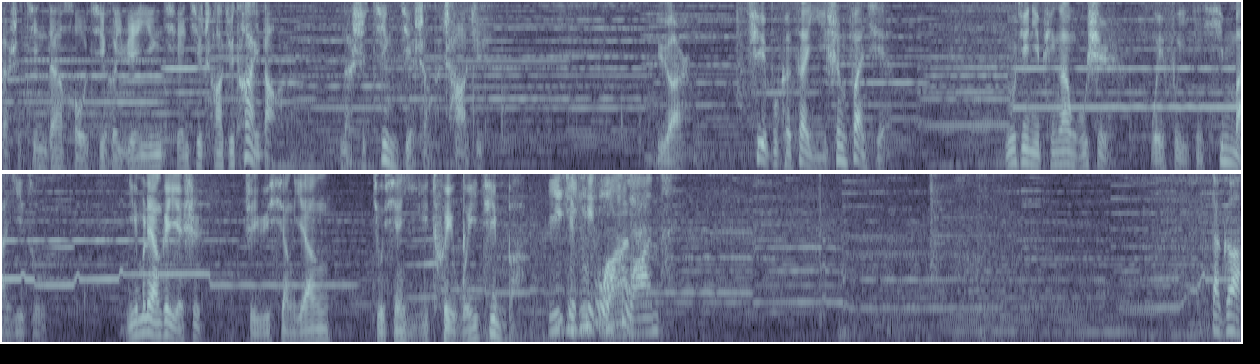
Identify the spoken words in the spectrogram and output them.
但是金丹后期和元婴前期差距太大了，那是境界上的差距。玉儿，切不可再以身犯险。如今你平安无事，为父已经心满意足。你们两个也是。至于向央，就先以退为进吧。一切听听父王安排。大哥，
